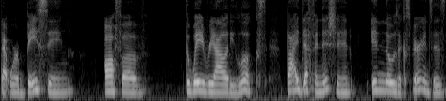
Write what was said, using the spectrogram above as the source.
that we're basing off of the way reality looks by definition in those experiences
